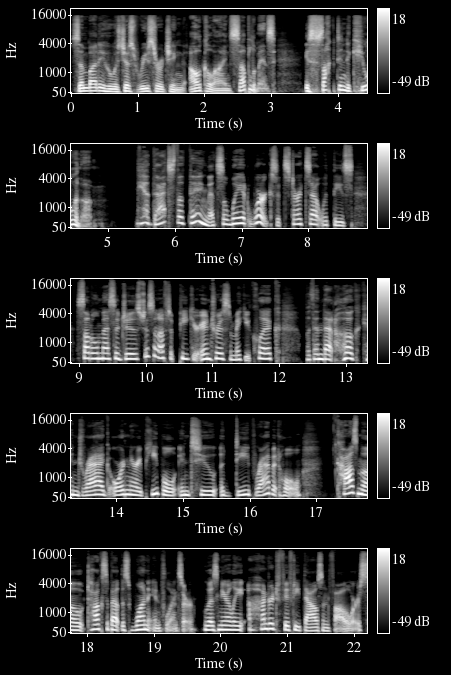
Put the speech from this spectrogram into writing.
somebody who was just researching alkaline supplements is sucked into QAnon. Yeah, that's the thing. That's the way it works. It starts out with these subtle messages, just enough to pique your interest and make you click, but then that hook can drag ordinary people into a deep rabbit hole. Cosmo talks about this one influencer who has nearly 150,000 followers.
